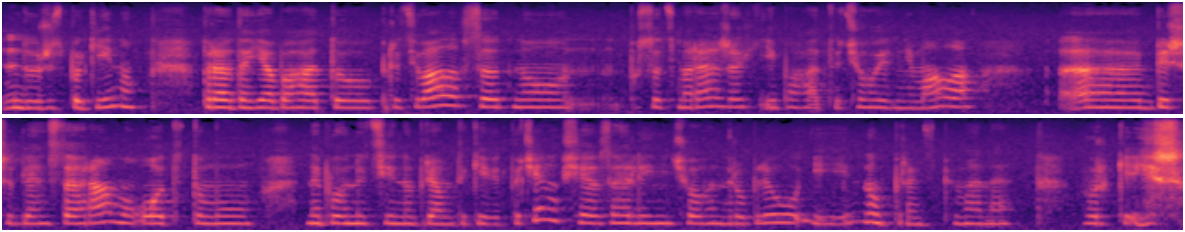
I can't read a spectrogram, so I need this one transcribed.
Дуже спокійно. Правда, я багато працювала все одно по соцмережах і багато чого знімала. Е, більше для інстаграму, от тому неповноцінно прям такий відпочинок, що я взагалі нічого не роблю. І, ну, в принципі, в мене воркейшн.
